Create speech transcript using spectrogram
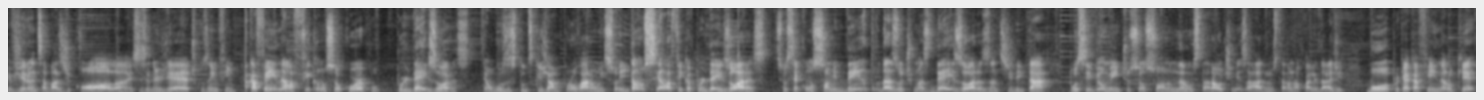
refrigerantes à base de cola, esses energéticos, enfim. A cafeína ela fica no seu corpo por 10 horas. Tem alguns estudos que já provaram isso aí. Então, se ela fica por 10 horas, se você consome dentro das últimas 10 horas antes de deitar, possivelmente o seu sono não estará otimizado, não estará numa qualidade boa, porque a cafeína ela o quê?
